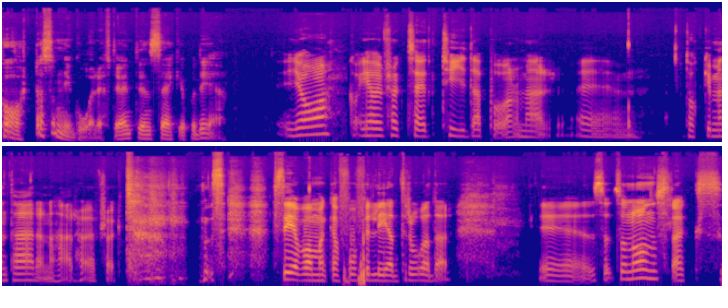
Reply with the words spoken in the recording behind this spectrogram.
karta som ni går efter? Jag är inte ens säker på det. Ja, jag har försökt här, tyda på de här eh, dokumentärerna här, har jag försökt se vad man kan få för ledtrådar. Eh, så, så någon slags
